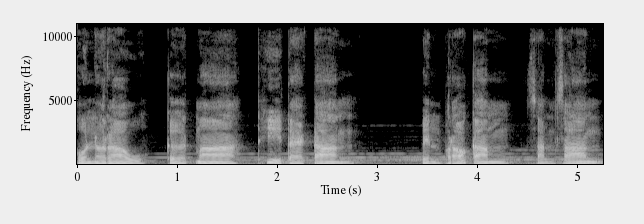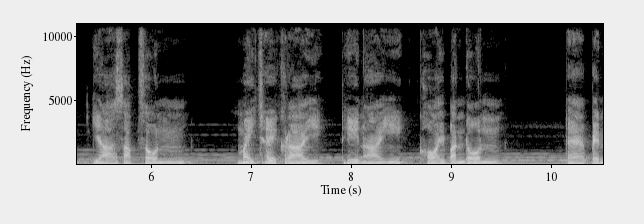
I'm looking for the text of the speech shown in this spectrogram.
คนเราเกิดมาที่แตกต่าง เป็นเพราะกรรมสรรสร้างอย่าสับสน ไม่ใช่ใครที่ไหนคอยบันดล แต่เป็น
